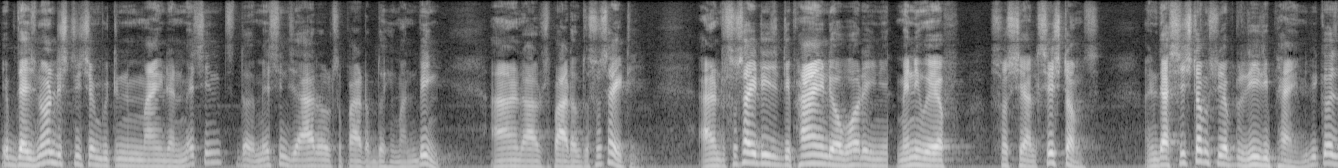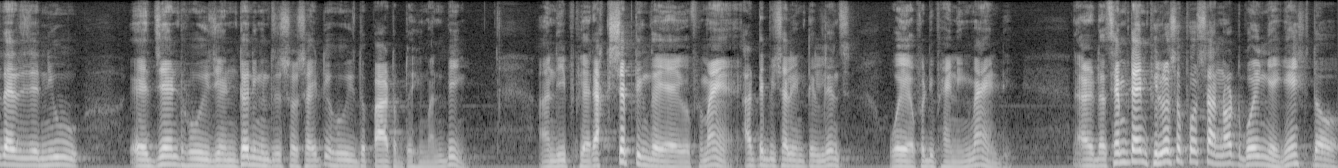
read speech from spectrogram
if there is no distinction between mind and machines, the machines are also part of the human being and are part of the society. And society is defined over in many way of social systems and the systems we have to redefine, because there is a new agent who is entering into the society who is the part of the human being. And if we are accepting the AI of mind, artificial intelligence way of defining mind. At the same time philosophers are not going against the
